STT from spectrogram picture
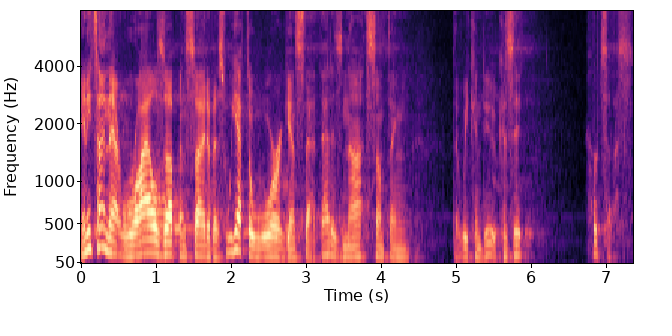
Anytime that riles up inside of us, we have to war against that. That is not something that we can do because it hurts us.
